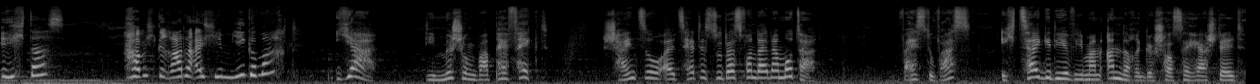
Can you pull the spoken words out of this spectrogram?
ich das? Habe ich gerade Alchemie gemacht? Ja, die Mischung war perfekt. Scheint so, als hättest du das von deiner Mutter. Weißt du was? Ich zeige dir, wie man andere Geschosse herstellt.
